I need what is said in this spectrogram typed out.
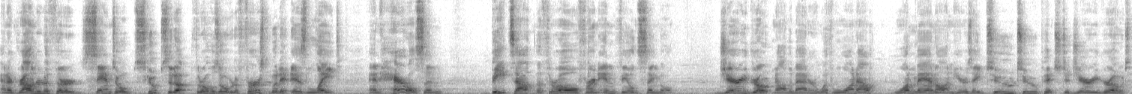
And a grounder to third. Santo scoops it up, throws over to first, but it is late. And Harrelson beats out the throw for an infield single. Jerry Grote now the batter with one out, one man on. Here's a 2 2 pitch to Jerry Grote.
